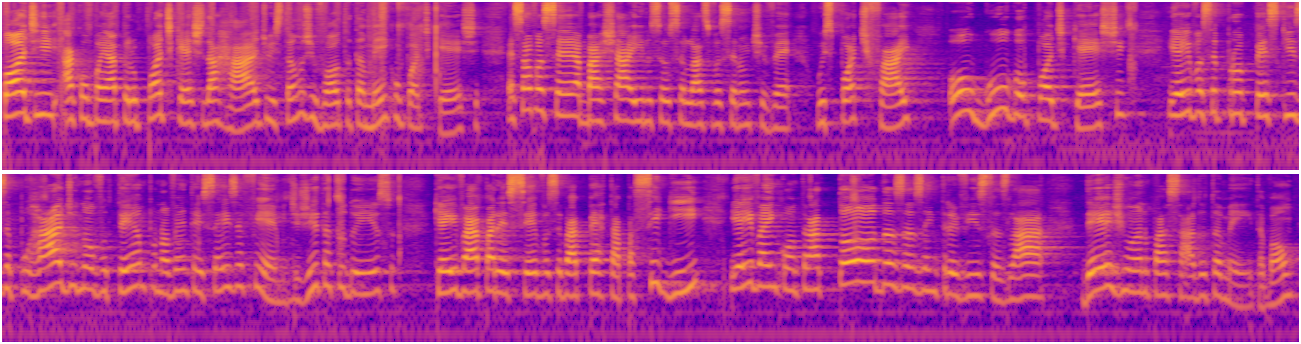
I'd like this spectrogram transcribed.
Pode acompanhar pelo podcast da rádio. Estamos de volta também com o podcast. É só você abaixar aí no seu celular se você não tiver o Spotify ou o Google Podcast. E aí você pesquisa por Rádio Novo Tempo 96 FM. Digita tudo isso, que aí vai aparecer, você vai apertar para seguir e aí vai encontrar todas as entrevistas lá desde o ano passado também, tá bom?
